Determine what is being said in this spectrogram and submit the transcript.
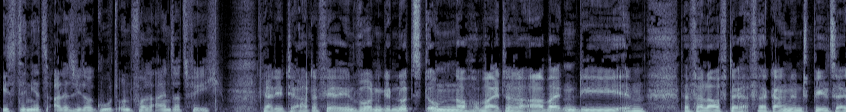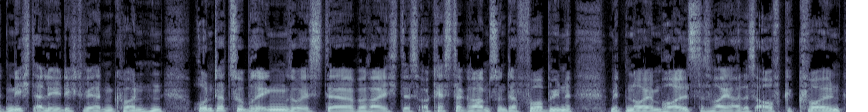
Ist denn jetzt alles wieder gut und voll einsatzfähig? Ja, die Theaterferien wurden genutzt, um noch weitere Arbeiten, die im Verlauf der vergangenen Spielzeit nicht erledigt werden konnten, unterzubringen. So ist der Bereich des Orchestergrams und der Vorbühne mit neuem Holz, das war ja alles aufgequollen,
